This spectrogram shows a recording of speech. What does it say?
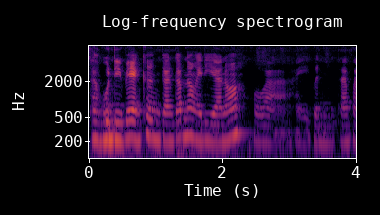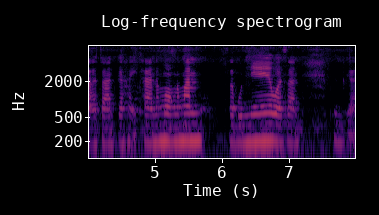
สาบุญดีแบ่งครึ่งกันกับน้องไอเดียเนาะเพราะว่าให้เพิ่นทางพระอาจารย์ก็ให้ค่าน้ำมองน้ำมันสาบุญแน่ว่าซันเพิ่นก็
